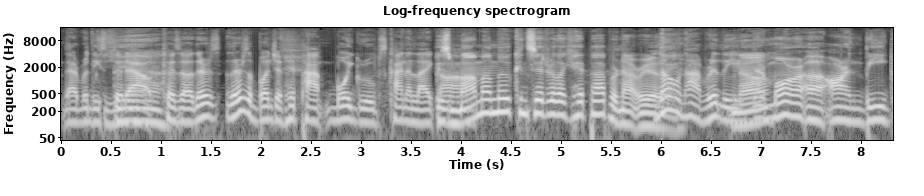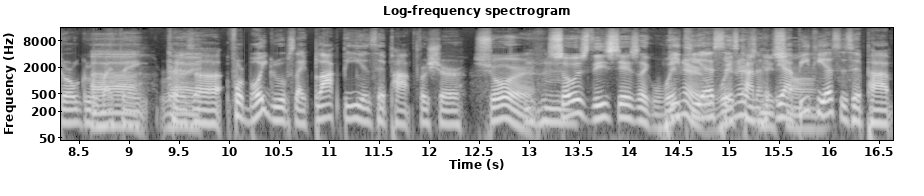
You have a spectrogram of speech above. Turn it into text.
that really stood out because uh, there's there's a bunch of hip hop boy groups kind of like Is um, Mamamoo considered like hip hop or not really? No, not really. No? They're more uh, R and B girl group, Ah, I think. Because uh, for boy groups, like Block B is hip hop for sure. Sure. Mhm. So is these days like Winner. BTS is kind of yeah. song. BTS is hip hop.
